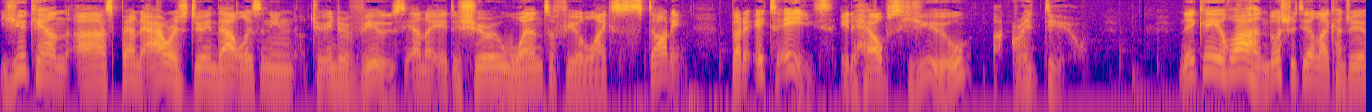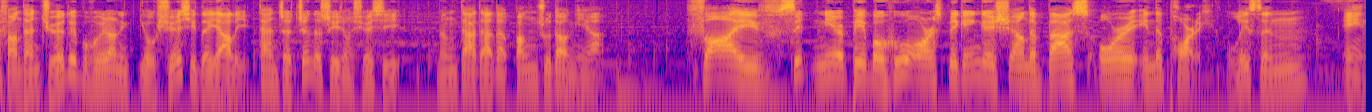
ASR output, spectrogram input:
You can uh, spend hours doing that listening to interviews, and it sure won't feel like studying. But it is. It helps you a great deal. 你可以花很多时间来看这些访谈，绝对不会让你有学习的压力，但这真的是一种学习，能大大的帮助到你啊。Five, sit near people who are speaking English on the bus or in the park. Listen in.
